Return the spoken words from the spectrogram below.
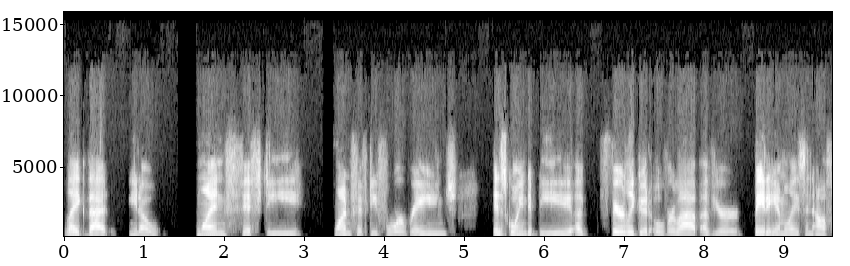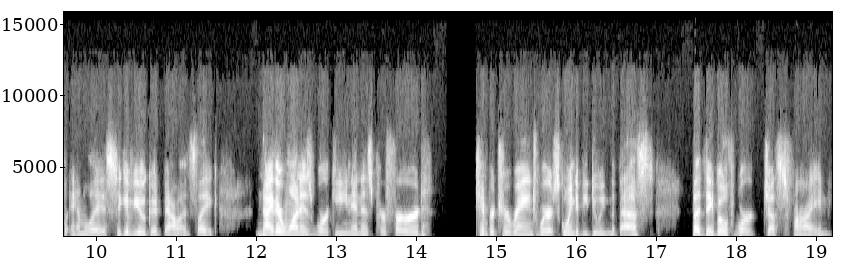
like that, you know, 150, 154 range is going to be a fairly good overlap of your beta amylase and alpha amylase to give you a good balance. Like neither one is working in its preferred temperature range where it's going to be doing the best, but they both work just fine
